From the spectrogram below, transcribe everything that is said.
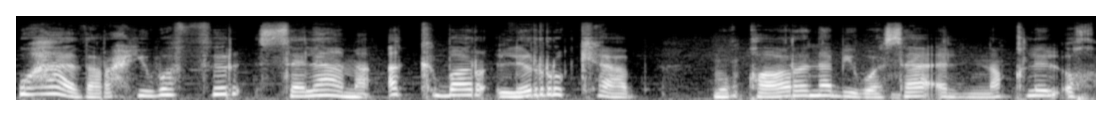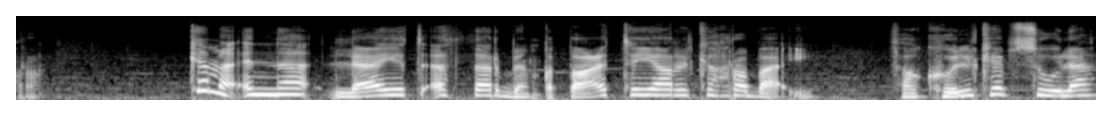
وهذا راح يوفر سلامة أكبر للركاب مقارنة بوسائل النقل الأخرى. كما أنه لا يتأثر بانقطاع التيار الكهربائي فكل كبسولة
